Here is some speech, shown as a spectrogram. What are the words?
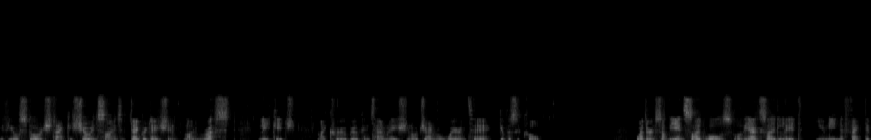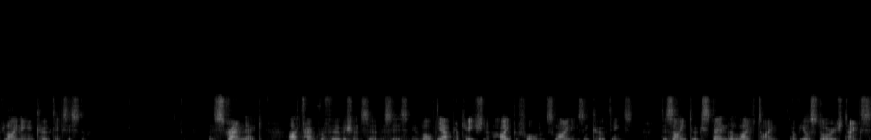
If your storage tank is showing signs of degradation like rust, leakage, microbial contamination, or general wear and tear, give us a call. Whether it's on the inside walls or the outside lid, you need an effective lining and coating system. At Strandek, our tank refurbishment services involve the application of high performance linings and coatings designed to extend the lifetime of your storage tanks,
